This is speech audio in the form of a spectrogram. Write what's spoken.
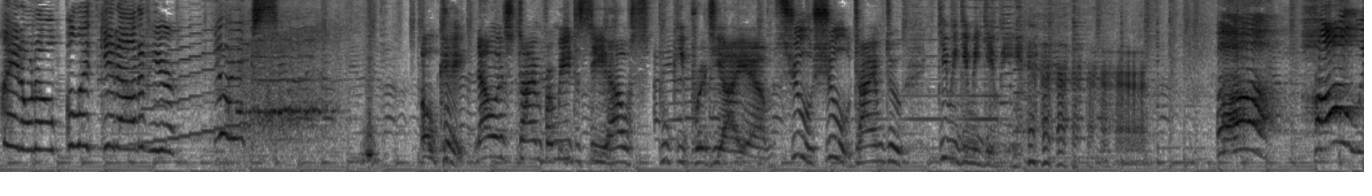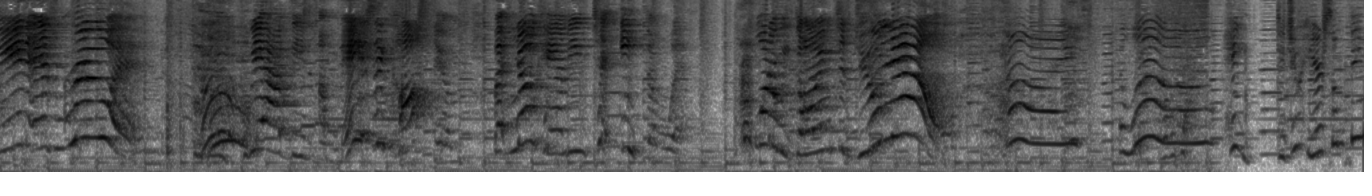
I don't know, but let's get out of here. Yikes! Okay, now it's time for me to see how spooky pretty I am. Shoo, shoo, time to gimme, gimme, gimme. Oh, Halloween is ruined! we have these amazing costumes, but no candy to eat them with. What are we going to do now? Guys, hello. Hey, did you hear something?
